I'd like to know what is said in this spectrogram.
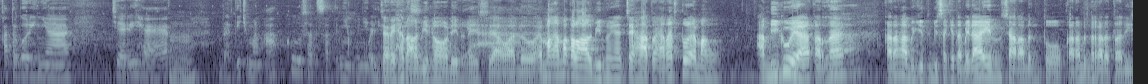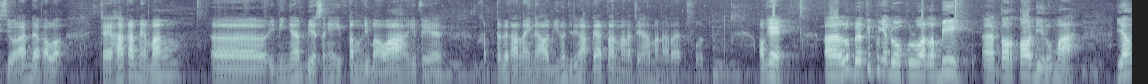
kategorinya cherry head Mhm. Berarti cuma aku satu-satunya punya Cari Indonesia. albino di Indonesia. Iya. Waduh. Emang emang kalau albinonya CH atau RF tuh emang ambigu ya karena Iya. karena nggak begitu bisa kita bedain secara bentuk. Karena bener kata tradisi Yolanda kalau CH kan memang eh, ininya biasanya hitam di bawah gitu ya. Mm-hmm. Tapi karena ini albino jadi nggak kelihatan mana CH mana Redfoot. Mm-hmm. Oke. eh, lu berarti punya 20-an lebih eh, torto di rumah. Yang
